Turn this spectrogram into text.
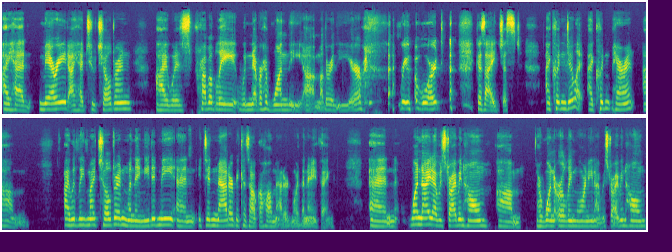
I had married, I had two children. I was probably would never have won the uh, Mother of the Year award because I just I couldn't do it. I couldn't parent. Um, I would leave my children when they needed me, and it didn't matter because alcohol mattered more than anything. And one night I was driving home, um, or one early morning I was driving home,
